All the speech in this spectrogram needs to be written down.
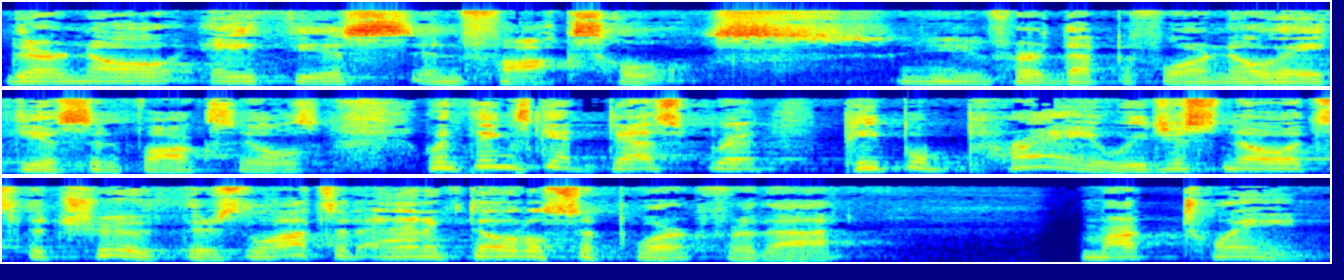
there are no atheists in foxholes. You've heard that before. No atheists in foxholes. When things get desperate, people pray. We just know it's the truth. There's lots of anecdotal support for that. Mark Twain,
